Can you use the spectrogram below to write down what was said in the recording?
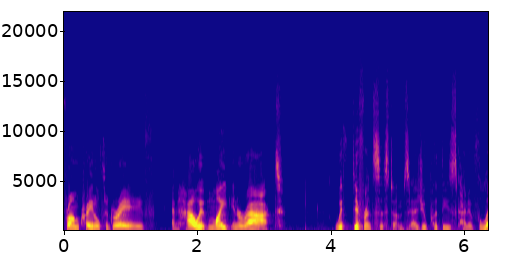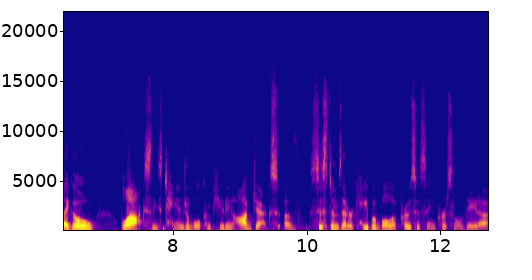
from cradle to grave and how it might interact with different systems as you put these kind of Lego blocks, these tangible computing objects of systems that are capable of processing personal data.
